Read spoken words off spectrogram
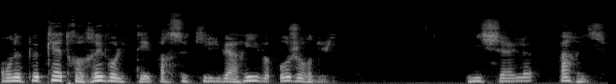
on ne peut qu'être révolté par ce qui lui arrive aujourd'hui. Michel, Paris.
